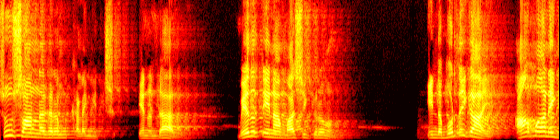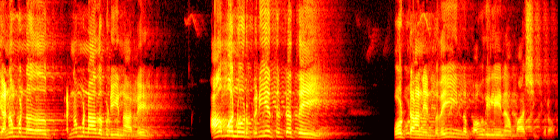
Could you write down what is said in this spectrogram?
சூசான் நகரம் கலங்கிற்று. ஏனென்றால் வேதத்தை நாம் வாசிக்கிறோம். இந்த முருதைக்காய் ஆமானை கனம் பண்ணாத கனம் பண்ணாதபடியினாலே ஆமான் ஒரு பெரிய திட்டத்தை போட்டான் என்பதை இந்த பகுதியிலே நாம் வாசிக்கிறோம்.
